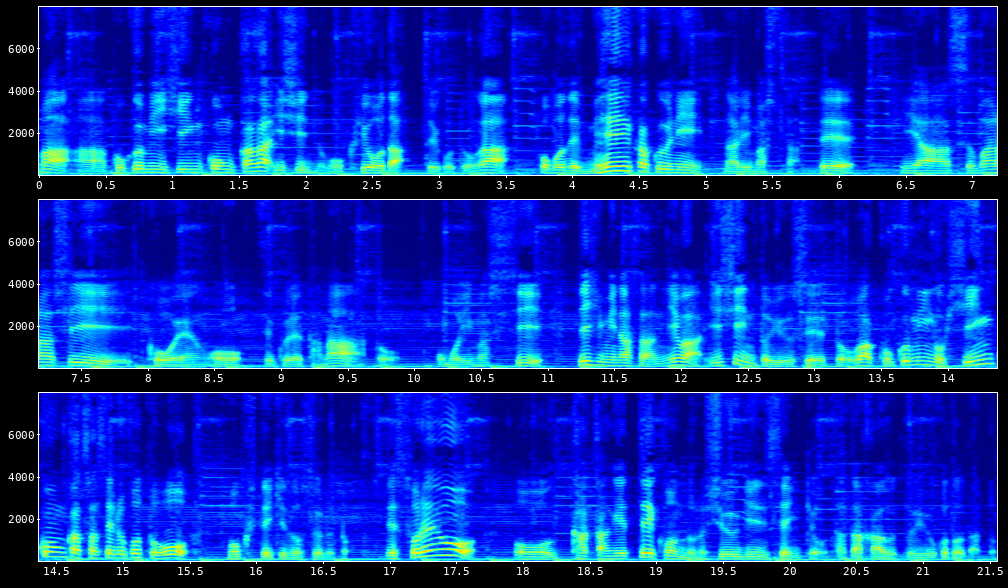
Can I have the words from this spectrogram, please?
まあ、国民貧困化が維新の目標だということが、ここで明確になりましたんで、いやー、素晴らしい講演をしてくれたなと思いますし、ぜひ皆さんには維新という政党は国民を貧困化させることを目的とすると。で、それをを掲げて今度の衆議院選挙を戦うということだと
